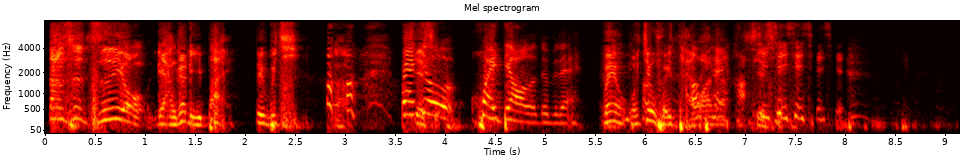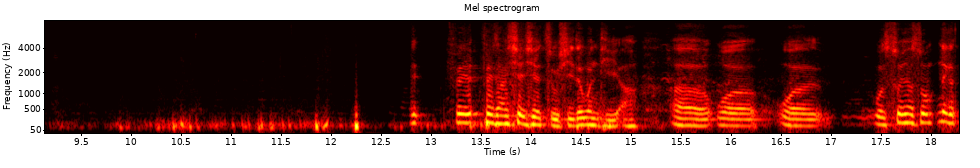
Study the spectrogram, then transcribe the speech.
但是只有两个礼拜，对不起。不然就坏掉了，对不对？没有，我就回台湾了。好，谢谢，谢谢，谢谢。非非常谢谢主席的问题啊，呃，我我我说要说那个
